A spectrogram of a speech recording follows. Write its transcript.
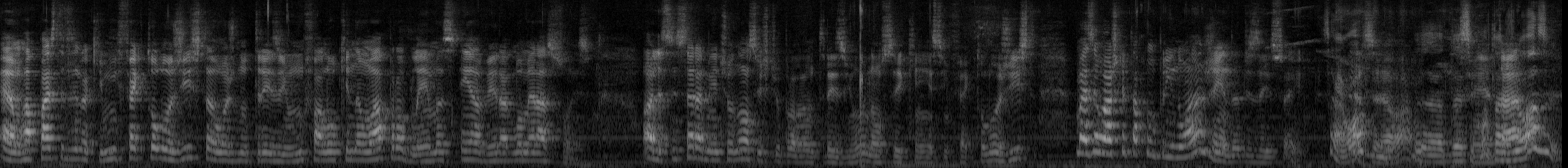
É, um rapaz está dizendo aqui, um infectologista hoje no 3 em 1 falou que não há problemas em haver aglomerações. Olha, sinceramente, eu não assisti o programa 3 em 1, não sei quem é esse infectologista, mas eu acho que ele está cumprindo uma agenda dizer isso aí. Isso é Isso é óbvio. óbvio. A doença Sim, contagiosa.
